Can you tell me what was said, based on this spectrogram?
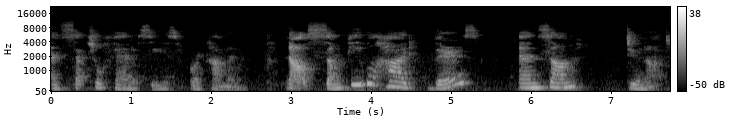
and sexual fantasies are common. Now, some people hide theirs and some do not.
